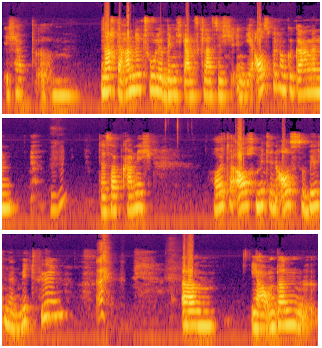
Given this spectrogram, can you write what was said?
ich habe ähm, nach der Handelsschule bin ich ganz klassisch in die Ausbildung gegangen. Mhm. Deshalb kann ich heute auch mit den Auszubildenden mitfühlen. ähm, ja, und dann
